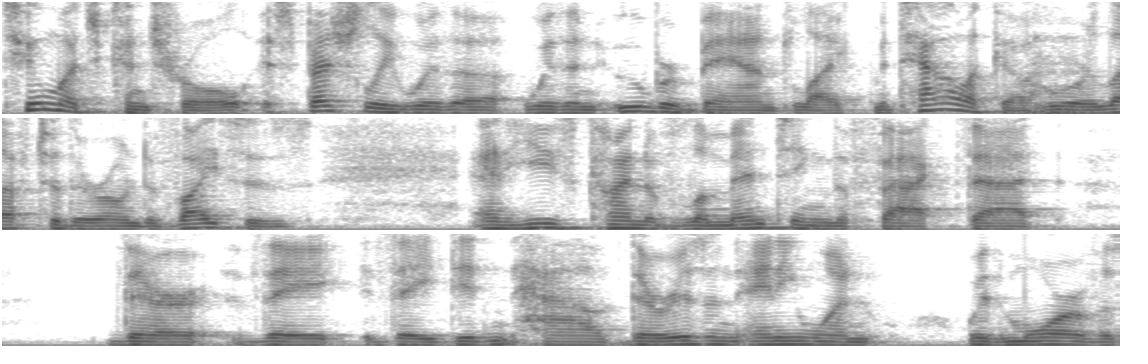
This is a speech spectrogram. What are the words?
too much control, especially with a with an Uber band like Metallica, who are left to their own devices. And he's kind of lamenting the fact that there they they didn't have there isn't anyone with more of a,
